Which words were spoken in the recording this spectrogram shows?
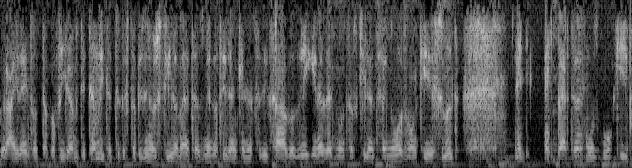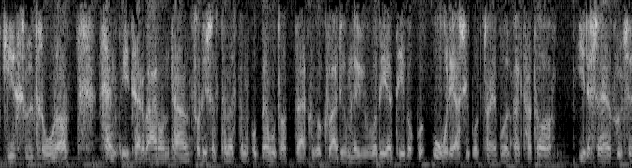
ráirányították a figyelmet. Itt említettük ezt a bizonyos filmet, ez még a 19. század végén, 1898-ban készült. Egy egyperces mozgókép készült róla, Szentpéterváron táncol, és aztán ezt amikor bemutatták az Aquarium nevű vodiatébe, akkor óriási botrány volt, mert hát a híresen elkülcső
